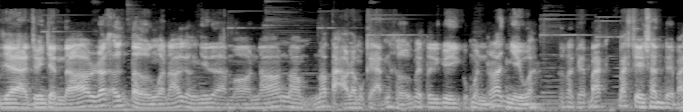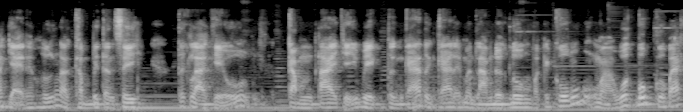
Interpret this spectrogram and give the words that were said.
Dạ yeah, chương trình đó rất ấn tượng và nó gần như là mà nó nó nó tạo ra một cái ảnh hưởng về tư duy của mình rất là nhiều á tức là cái bác bác Jason thì bác dạy theo hướng là competency tức là kiểu cầm tay chỉ việc từng cái từng cái để mình làm được luôn và cái cuốn mà workbook của bác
